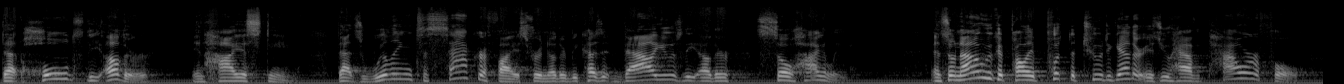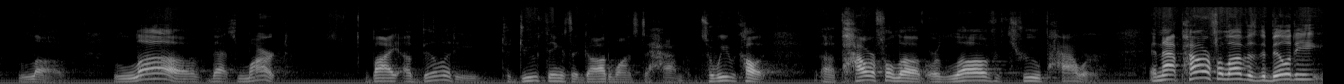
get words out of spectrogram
that holds the other in high esteem, that's willing to sacrifice for another because it values the other so highly. And so now we could probably put the two together is you have powerful love. Love that's marked by ability to do things that God wants to happen. So we would call it uh, powerful love or love through power. And that powerful love is the ability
